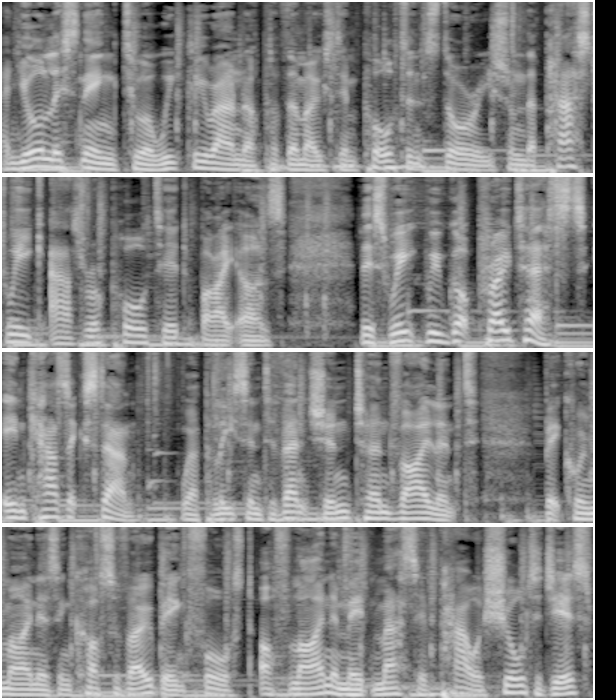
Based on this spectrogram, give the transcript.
and you're listening to a weekly roundup of the most important stories from the past week as reported by us. This week, we've got protests in Kazakhstan, where police intervention turned violent. Bitcoin miners in Kosovo being forced offline amid massive power shortages,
